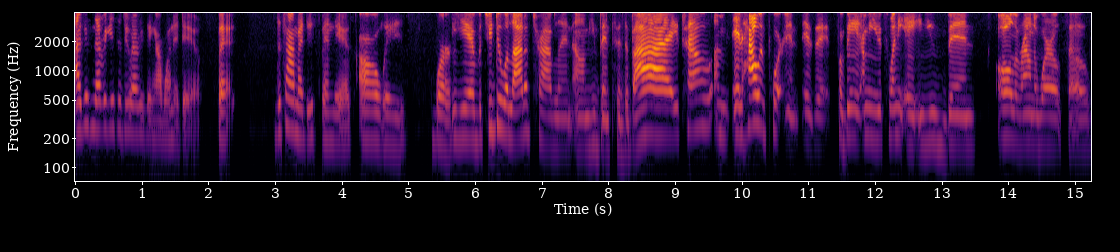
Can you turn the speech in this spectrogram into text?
I just never get to do everything I want to do. But the time I do spend there is always work. Yeah, but you do a lot of traveling. Um, you've been to Dubai. Tell um, and how important is it for being? I mean, you're 28 and you've been all around the world. So,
